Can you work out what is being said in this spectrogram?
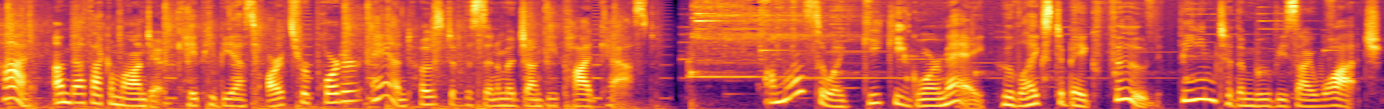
Hi, I'm Beth Accomando, KPBS arts reporter and host of the Cinema Junkie podcast. I'm also a geeky gourmet who likes to bake food themed to the movies I watch,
